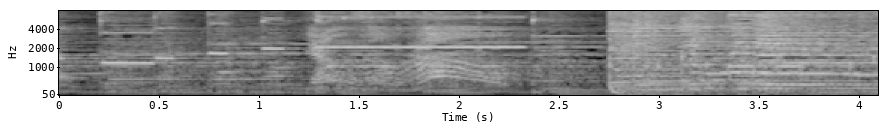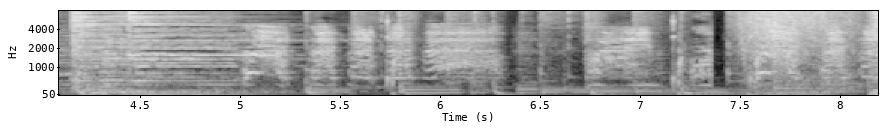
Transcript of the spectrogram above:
Yo ho ho! Time for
